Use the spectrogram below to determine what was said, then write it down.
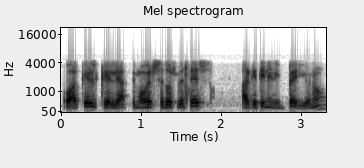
o aquel que le hace moverse dos veces al que tiene el imperio, ¿no?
